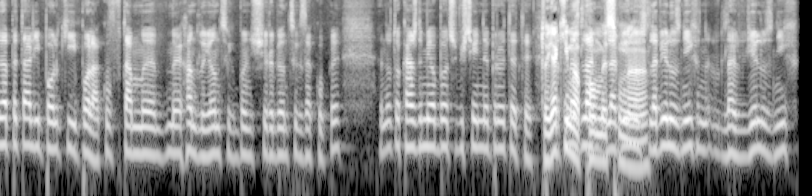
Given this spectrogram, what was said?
zapytali Polki i Polaków tam handlujących bądź robiących zakupy, no to każdy miałby oczywiście inne priorytety. To jaki Natomiast ma pomysł dla, dla wielu, na... Dla wielu z nich, dla wielu z nich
